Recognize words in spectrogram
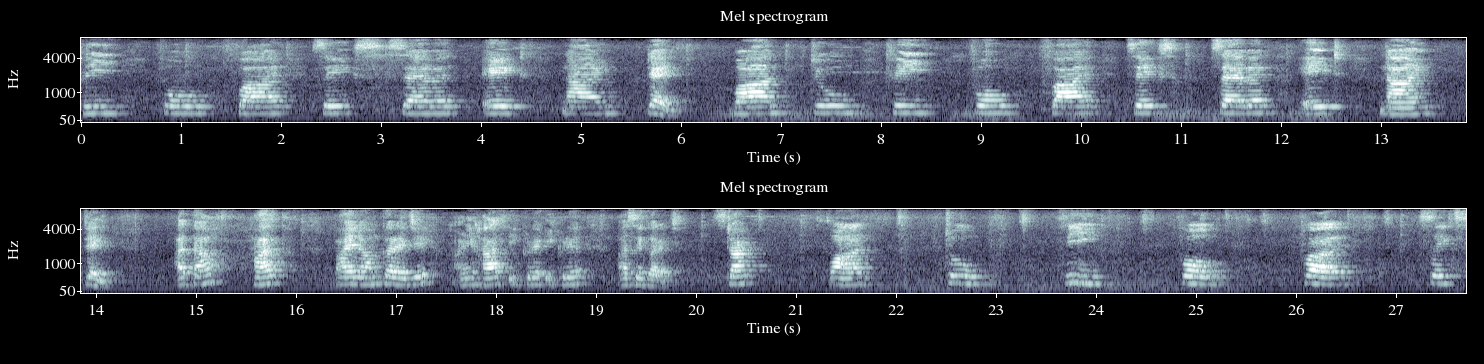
three four five six seven eight nine ten one two three four five six seven eight nine ten आता हात पाय लांब करायचे आणि हात इकडे इकडे असे करायचे. Start one two three four five six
